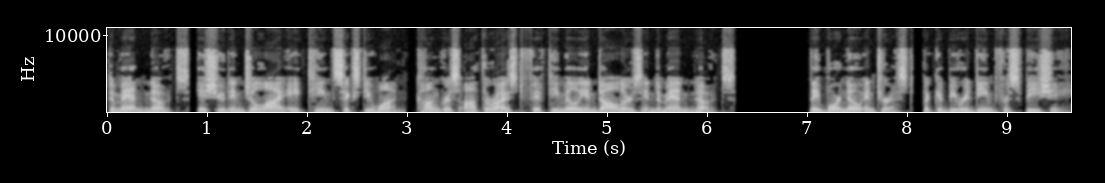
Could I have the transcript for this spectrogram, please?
Demand notes, issued in July 1861, Congress authorized $50 million in demand notes. They bore no interest, but could be redeemed for specie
